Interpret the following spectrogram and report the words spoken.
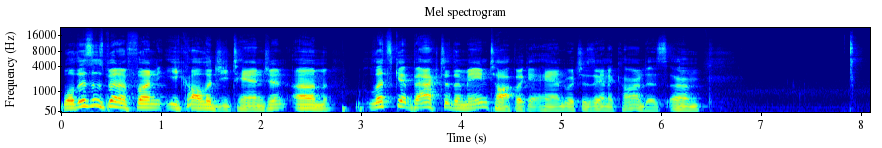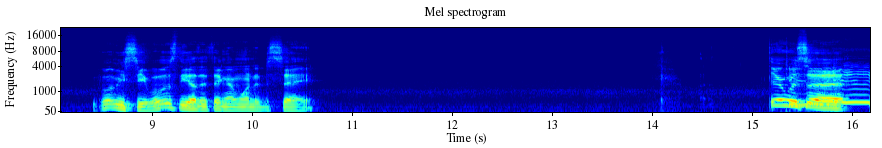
Well, this has been a fun ecology tangent. Um, let's get back to the main topic at hand, which is anacondas. Um, let me see. What was the other thing I wanted to say? There was a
